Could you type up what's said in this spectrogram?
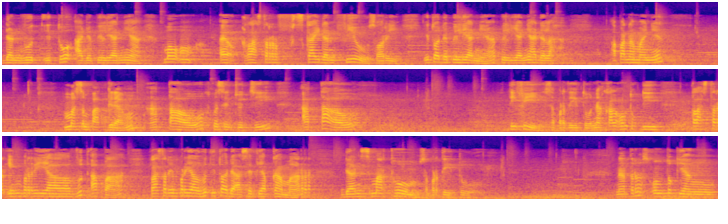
Dan Wood itu ada pilihannya. Mau eh, cluster Sky dan View, sorry, itu ada pilihannya. Pilihannya adalah apa namanya? Emas 4 gram atau mesin cuci atau TV seperti itu. Nah, kalau untuk di cluster Imperial Wood apa? Cluster Imperial Wood itu ada AC tiap kamar, dan smart home seperti itu. Nah, terus untuk yang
